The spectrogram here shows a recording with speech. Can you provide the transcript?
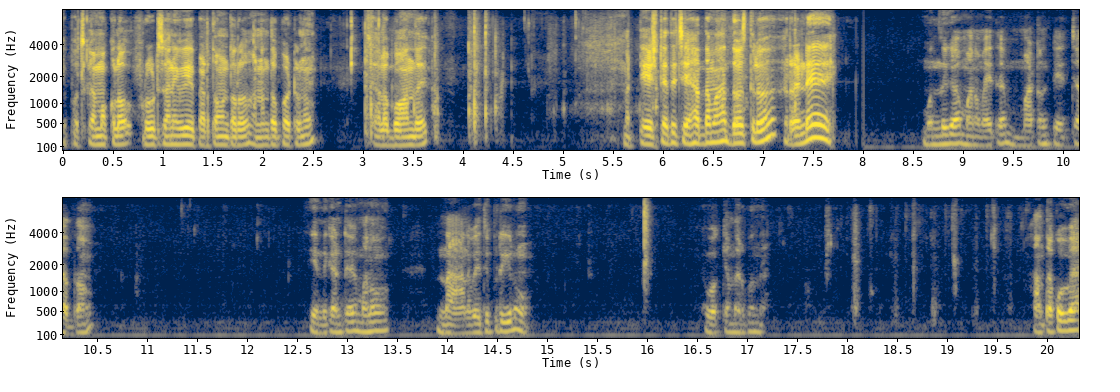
ఈ పుచ్చకాయ మొక్కలు ఫ్రూట్స్ అనేవి పెడతా ఉంటారు అన్నంతో పాటును. చాలా బాగుంది. మరి టేస్ట్ అయితే చేసేద్దామా దోస్తులు? రండి. ముందుగా మనమైతే మటన్ టేస్ట్ చేద్దాం. ఎందుకంటే మనం నాన్ వెజ్ ప్రియులు. ఓకే సరిపోయింది అంత కొవ్వే?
